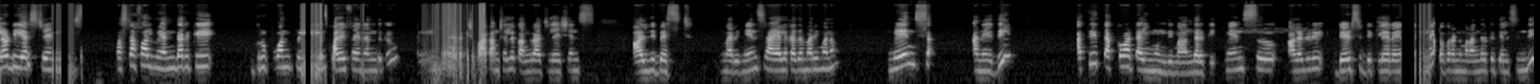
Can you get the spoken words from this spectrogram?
Hello dear students. First of all మీ అందరికీ గ్రూప్ వన్ ప్రిలిమ్స్ క్వాలిఫై అయినందుకు శుభాకాంక్షలు కంగ్రాచులేషన్స్ ఆల్ ది బెస్ట్ మరి మెయిన్స్ రాయాలి కదా మరి మనం? మెయిన్స్ అనేది అతి తక్కువ టైం ఉంది మనందరికి. మెయిన్స్ ఆల్రెడీ డేట్స్ డిక్లేర్ అయినాయి. అక్టోబర్ మనందరికీ తెలిసింది.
